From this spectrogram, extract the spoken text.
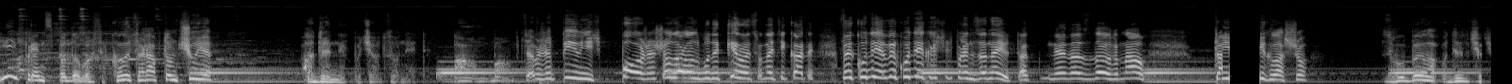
Їй принц сподобався. Коли то раптом чує, годинник почав дзвонити. Бам-бам, це вже північ. Боже, що зараз буде? Кинулась вона тікати. Ви куди? Ви куди? кричить принц за нею. Так не наздогнав. Та бігла, що згубила один чоловік.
